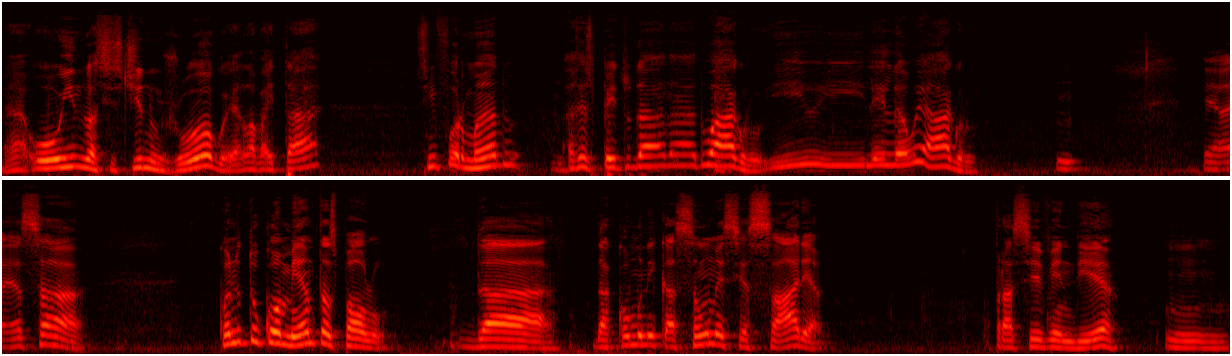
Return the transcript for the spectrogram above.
né, ou indo assistir um jogo, ela vai estar tá se informando a respeito da, da do agro. E, e, leilão é agro. É, essa. Quando tu comentas, Paulo, da, da comunicação necessária para se vender um,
